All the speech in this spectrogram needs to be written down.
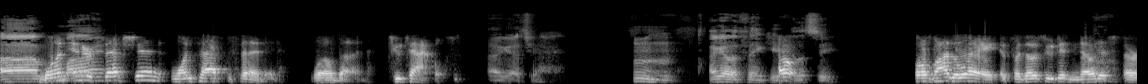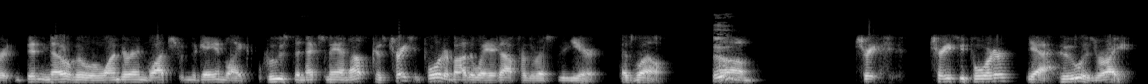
Um, one mine- interception, one pass defended. Well done. Two tackles. I got you. Hmm. I got to think here. Oh. Let's see. Well, by the way, for those who didn't notice or didn't know who were wondering, watching the game, like who's the next man up? Because Tracy Porter, by the way, is out for the rest of the year as well. Who? Um, Tracy, Tracy Porter, yeah, who is right?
